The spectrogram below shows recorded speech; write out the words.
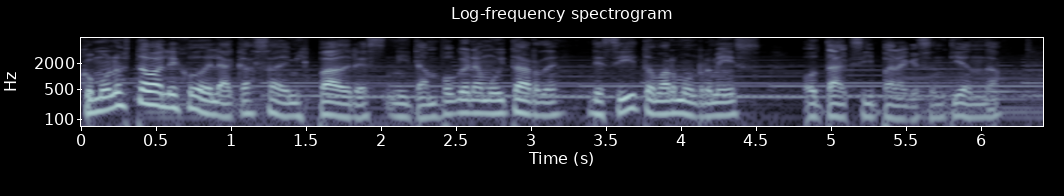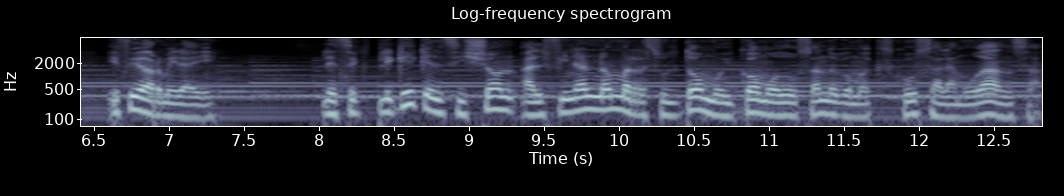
Como no estaba lejos de la casa de mis padres, ni tampoco era muy tarde, decidí tomarme un remis, o taxi para que se entienda, y fui a dormir ahí. Les expliqué que el sillón al final no me resultó muy cómodo usando como excusa la mudanza,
